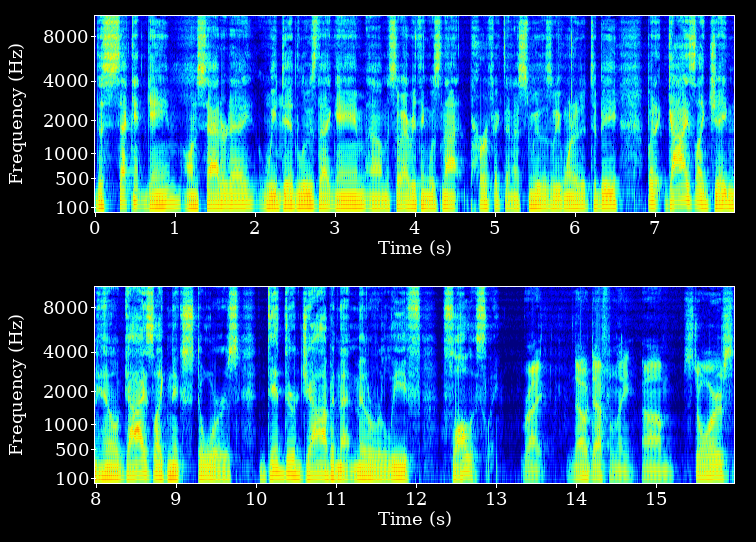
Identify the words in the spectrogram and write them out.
The second game on Saturday, we did lose that game, um, so everything was not perfect and as smooth as we wanted it to be. But guys like Jaden Hill, guys like Nick Storz, did their job in that middle relief flawlessly. Right. No, definitely. Um, Storz.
